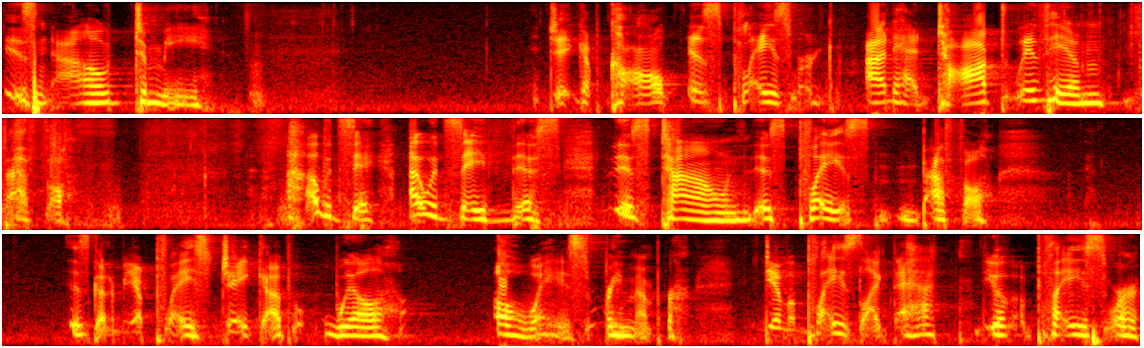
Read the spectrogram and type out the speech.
is now to me. Jacob called this place where God had talked with him Bethel. I would say, I would say this, this town, this place, Bethel, is going to be a place Jacob will always remember. Do you have a place like that? Do you have a place where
